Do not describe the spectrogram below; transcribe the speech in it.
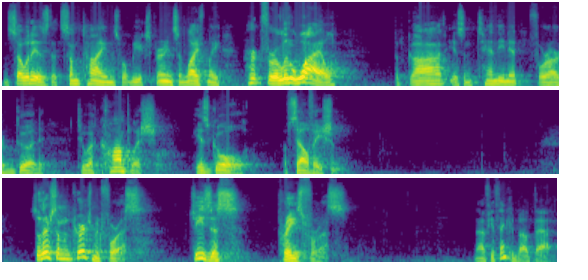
And so it is that sometimes what we experience in life may hurt for a little while, but God is intending it for our good to accomplish His goal of salvation. So there's some encouragement for us. Jesus prays for us. Now, if you think about that,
